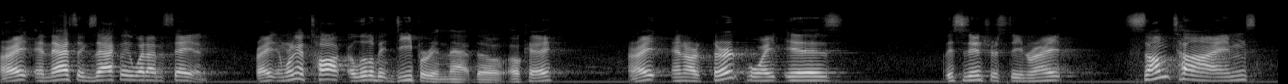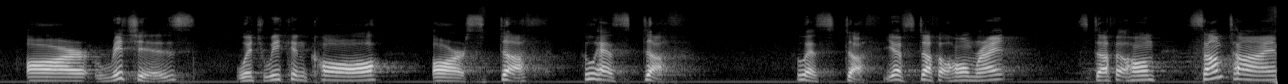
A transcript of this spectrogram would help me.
All right. And that's exactly what I'm saying, right? And we're going to talk a little bit deeper in that, though, okay? All right. And our third point is this is interesting, right? Sometimes our riches, which we can call our stuff, who has stuff? Who has stuff? You have stuff at home, right? Stuff at home. Sometimes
